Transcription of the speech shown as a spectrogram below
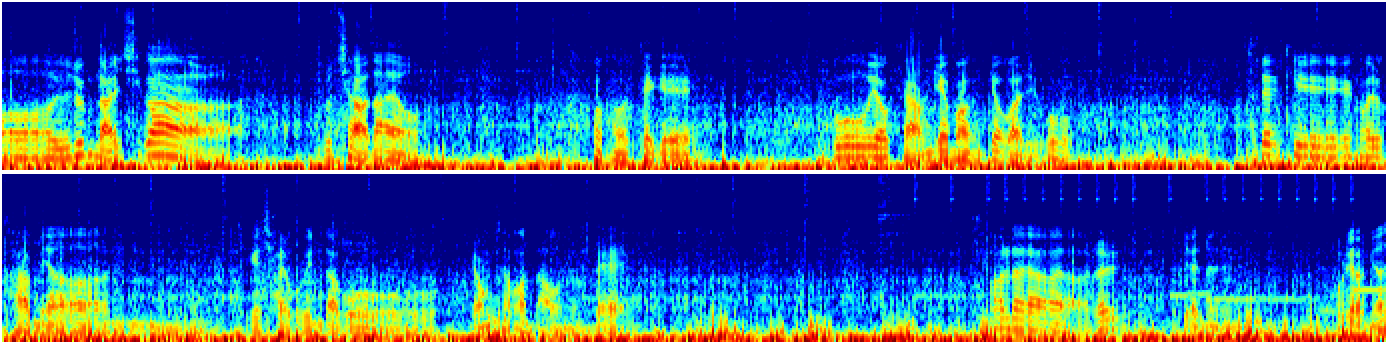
어, 요즘 날씨가 좋지 않아요. 되게 뿌옇게 안개만 껴가지고 트레킹을 가면 되게 잘 보인다고 영상은 나오는데 히말라야를 이제는 보려면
